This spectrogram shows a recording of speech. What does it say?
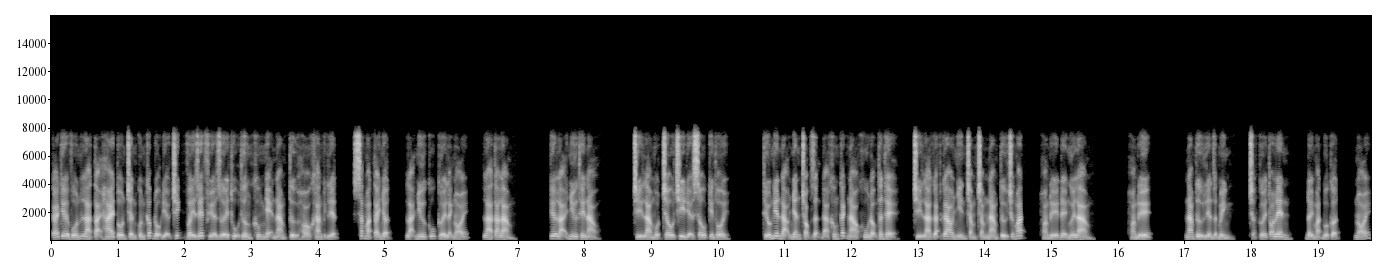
Cái kia vốn là tại hai tôn chân quân cấp độ địa trích vây rết phía dưới thụ thương không nhẹ nam tử ho khan kịch liệt, sắc mặt tái nhợt, lại như cũ cười lạnh nói, là ta làm. Kia lại như thế nào? Chỉ là một châu chi địa sâu kiến thôi thiếu niên đạo nhân chọc giận đã không cách nào khu động thân thể, chỉ là gắt gao nhìn chằm chằm nam tử trước mắt, hoàng đế để ngươi làm. Hoàng đế? Nam tử liền giật mình, chợt cười to lên, đầy mặt đùa cợt, nói,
